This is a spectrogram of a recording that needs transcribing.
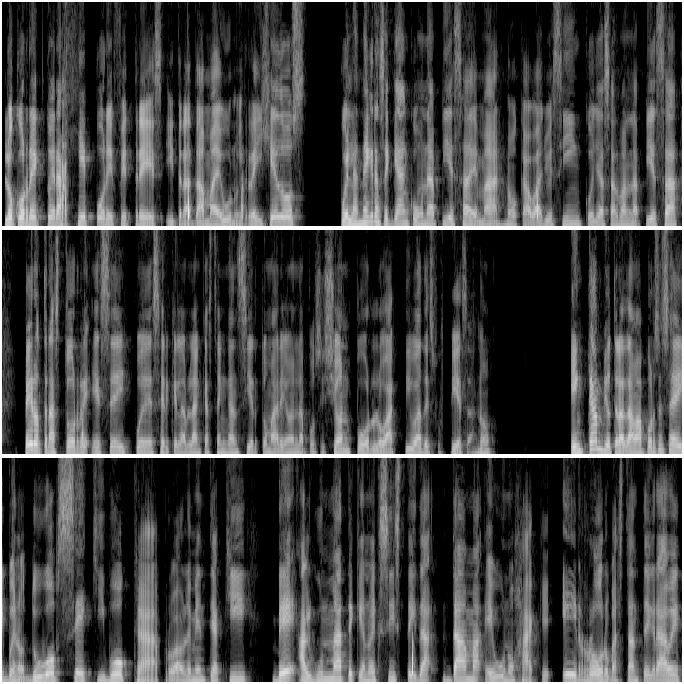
Lo correcto era G por F3 y tras dama E1 y rey G2, pues las negras se quedan con una pieza de más, ¿no? Caballo E5, ya salvan la pieza, pero tras torre E6 puede ser que las blancas tengan cierto mareo en la posición por lo activa de sus piezas, ¿no? En cambio, tras dama por C6, bueno, Dubov se equivoca. Probablemente aquí ve algún mate que no existe y da dama E1 jaque. Error bastante grave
